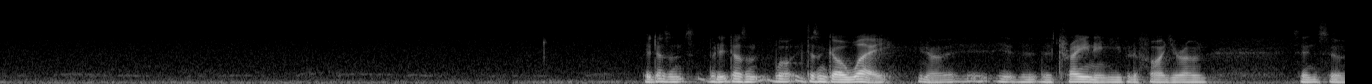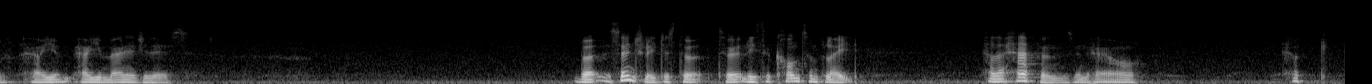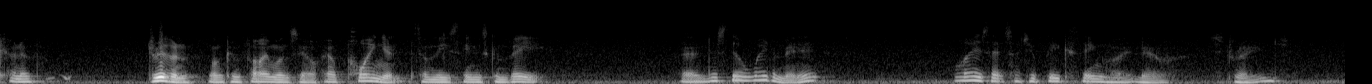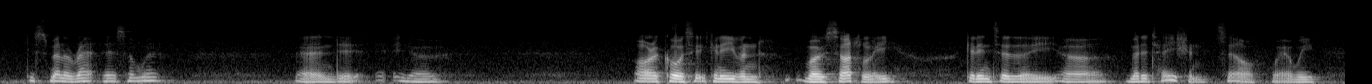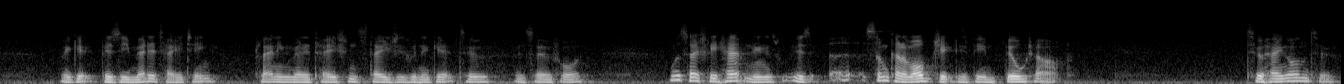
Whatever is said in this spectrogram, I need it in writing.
It doesn't, but it doesn't. Well, it doesn't go away. You know, it, it, the, the training you've got to find your own sense of how you how you manage this. But essentially, just to, to at least to contemplate how that happens and how kind of driven one can find oneself, how poignant some of these things can be. And just still, wait a minute, why is that such a big thing right now? Strange. Just smell a rat there somewhere? And, it, you know, or of course it can even most subtly get into the uh, meditation itself, where we we get busy meditating, planning meditation stages we're going to get to, and so forth. What's actually happening is, is uh, some kind of object is being built up to hang on to.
